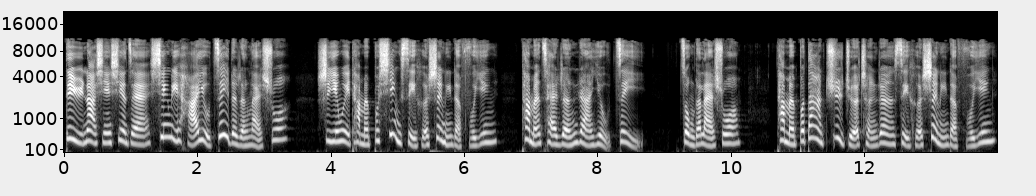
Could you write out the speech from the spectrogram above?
对于那些现在心里还有罪的人来说，是因为他们不信水和圣灵的福音，他们才仍然有罪。总的来说。他们不但拒绝承认水和圣灵的福音，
